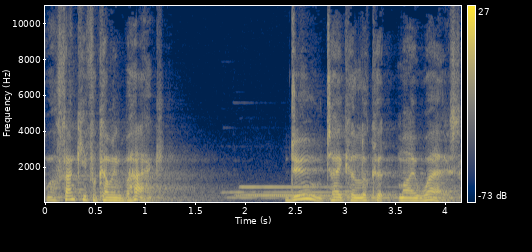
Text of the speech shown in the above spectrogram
Well, thank you for coming back. Do take a look at my wares.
